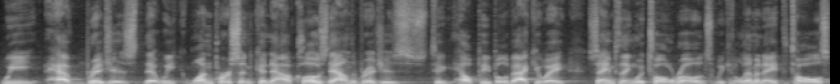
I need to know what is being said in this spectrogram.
We have bridges that we, one person can now close down the bridges to help people evacuate. Same thing with toll roads. We can eliminate the tolls,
